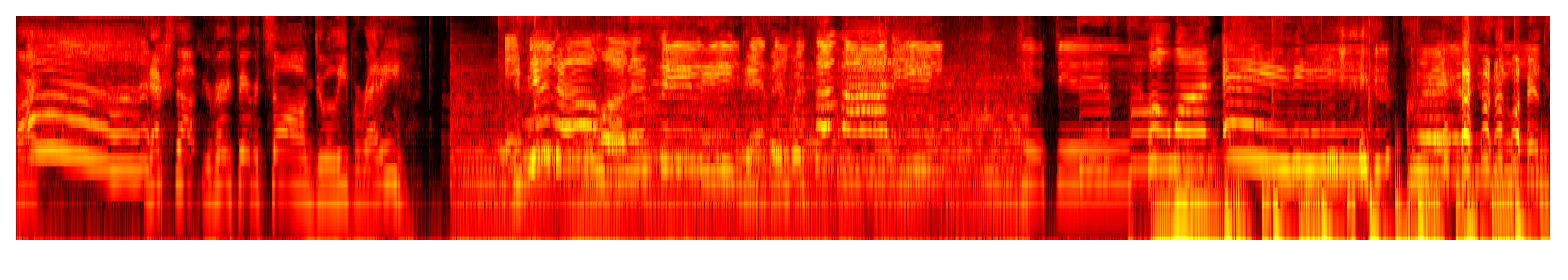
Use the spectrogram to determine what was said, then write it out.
All right. Ah. Next up, your very favorite song, Dua Lipa. Ready? If you don't wanna see me dancing with somebody, Do, do. a 180. Crazy.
